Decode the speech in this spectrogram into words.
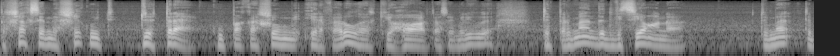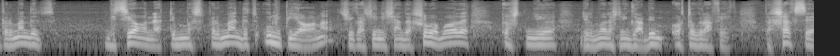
Për shkak se në shekujt 2-3, ku pak a shumë i referuhet kjo hartë ose periudhë, të përmendet Viciana, të përmendet Viciana, të mos përmendet Ulpiana, që ka qenë një qendër shumë e madhe, është një gabim ortografik, për shkak se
